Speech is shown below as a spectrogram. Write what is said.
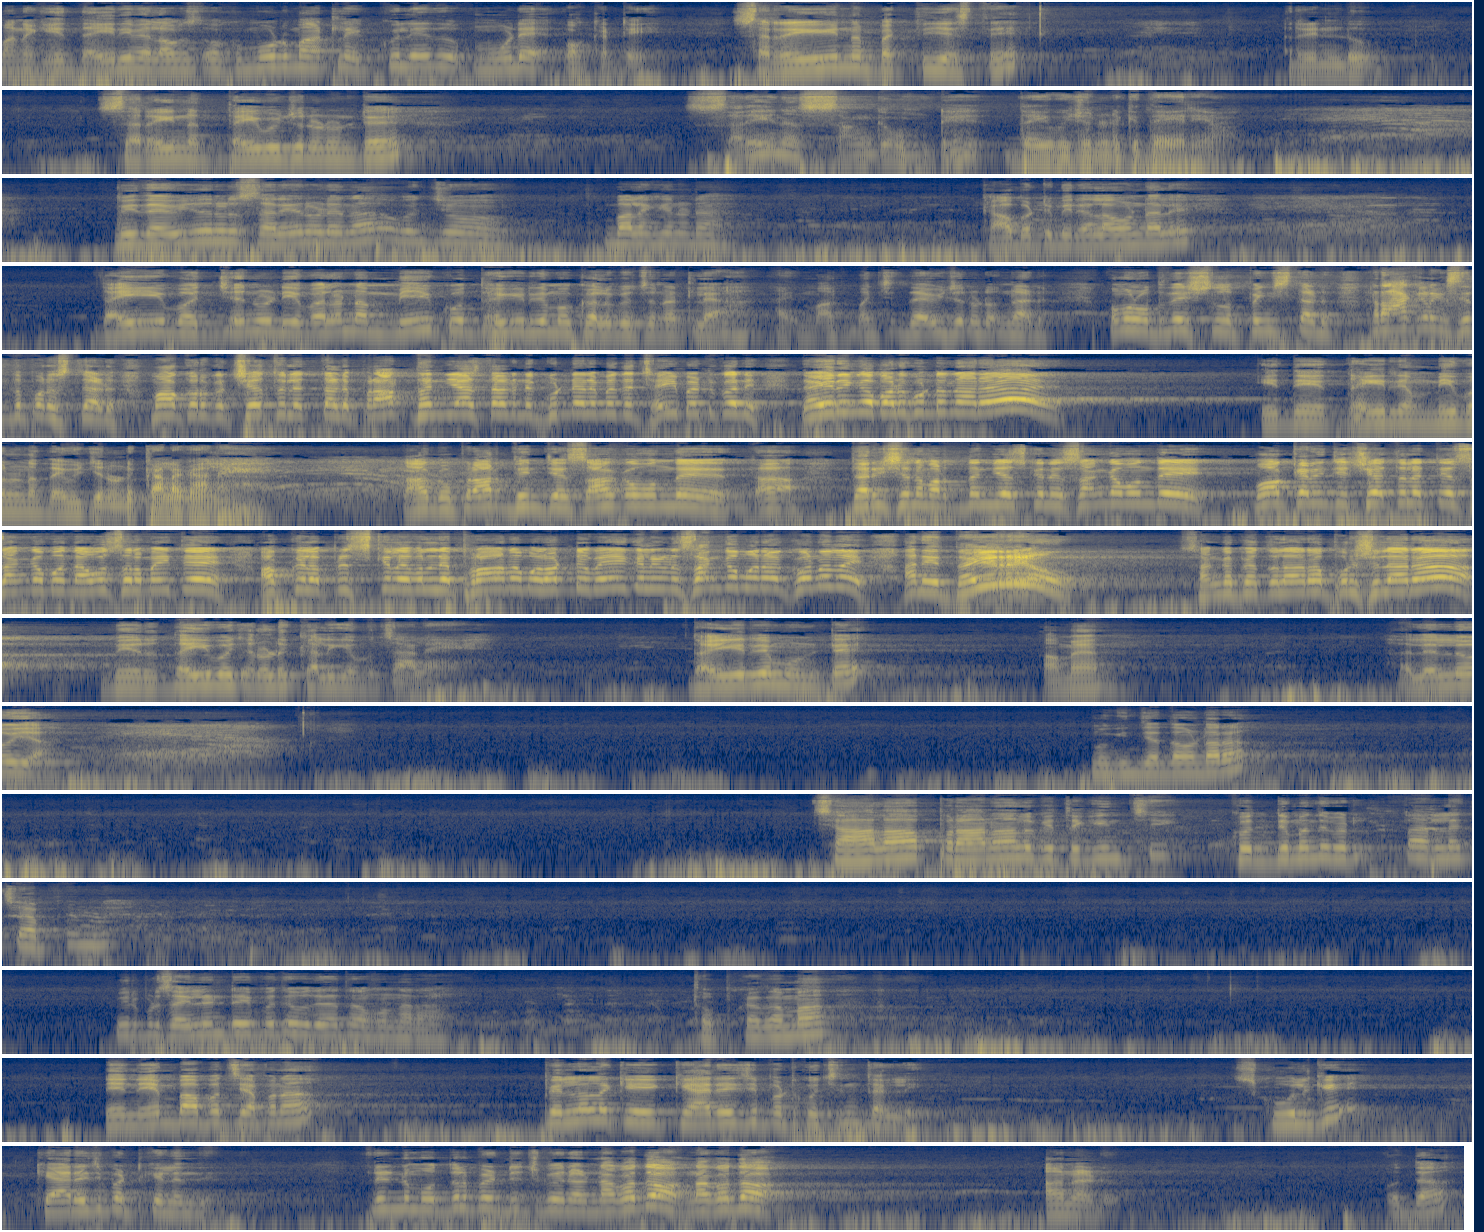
మనకి ధైర్యం ఎలా వస్తుంది? ఒక మూడు మాటలు ఎక్కువ లేదు మూడే ఒకటి. సరైన భక్తి చేస్తే రెండు. సరైన దైవజనుడు ఉంటే సరైన సంఘం ఉంటే దైవజనుడికి ధైర్యం. మీ దైవజనుడు సరైనడేనా? కొంచెం బలహీనుడా? కాబట్టి మీరు ఎలా ఉండాలి? దైవజనుడి వలన మీకు ధైర్యము కలుగుతున్నట్లే మాకు మంచి దైవజనుడు ఉన్నాడు. మమ్మల్ని ఉపదేశంలో పెంచుతాడు రాకడికి సిద్ధపరుస్తాడు మా కొరకు చేతులు ఎత్తాడు ప్రార్థన చేస్తాడని గుండెల మీద చేయి పెట్టుకొని ధైర్యంగా పడుకుంటున్నారే? ఇదే ధైర్యం మీ వలన దైవజనుడు కలగాలి. నాకు ప్రార్థించే సంఘం ఉంది దర్శనం అర్థం చేసుకునే సంఘం ఉంది మోకరించి చేతులెత్తే సంఘం ఉంది అవసరమైతే అక్కుల ప్రిస్కిల వల్ల ప్రాణములు అడ్డు వేయగలిగిన సంఘము నాకు ఉన్నది అనే ధైర్యం. సంఘ పెద్దలారా పురుషులారా మీరు దైవజనుడు కలిగి ఉంచాలి. ధైర్యం ఉంటే అమెన్ ముగించేద్దాం ముగించేద్దామంటారా చాలా ప్రాణాలకు తెగించి కొద్దిమంది పెట్టారులే చెప్పండి. మీరు ఇప్పుడు సైలెంట్ అయిపోతే వదిలేద్దాం అనుకున్నారా? తప్పు కదమ్మా. నేనేం బాబత్ చెప్పనా? పిల్లలకి క్యారేజీ పట్టుకొచ్చింది తల్లి. స్కూల్కి క్యారేజీ పట్టుకెళ్ళింది. రెండు ముద్దలు పెట్టించుకున్నాడు. నగదో నగదో అన్నాడు. వద్దా?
